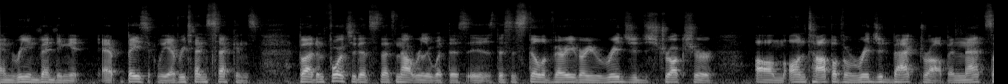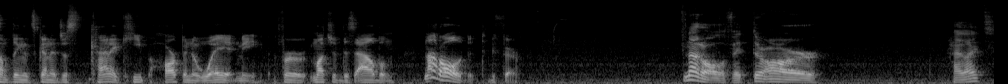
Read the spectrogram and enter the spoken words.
and reinventing it at basically every 10 seconds. But unfortunately, that's that's not really what this is. This is still a very very rigid structure um, on top of a rigid backdrop, and that's something that's gonna just kind of keep harping away at me for much of this album. Not all of it, to be fair. Not all of it. There are highlights.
